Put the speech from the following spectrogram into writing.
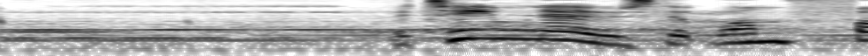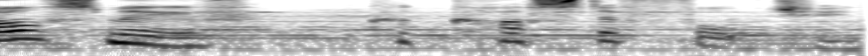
The team knows that one false move could cost a fortune.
